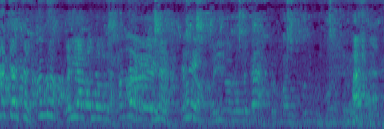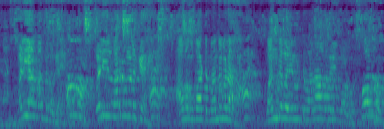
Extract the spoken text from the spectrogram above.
ராஜாக்கள் வழியால் வந்தவங்க? வழியால் வந்தவங்க. வெளியில் வர்றவங்களுக்கு. அவங்க பாட்டு வந்தவங்களா? வந்த வழி விட்டு வராத வழி போகணும்.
